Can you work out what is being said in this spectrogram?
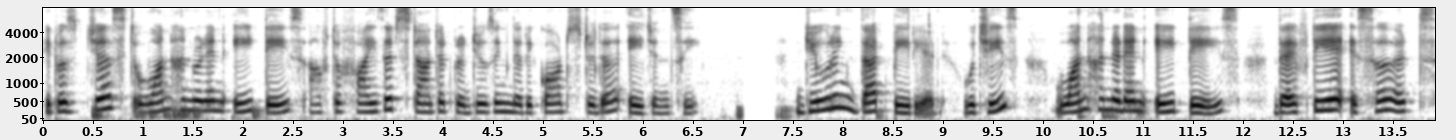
it was just 108 days after Pfizer started producing the records to the agency. During that period, which is 108 days, the FDA asserts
